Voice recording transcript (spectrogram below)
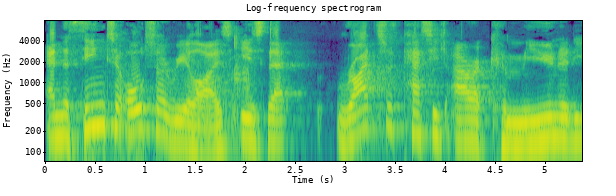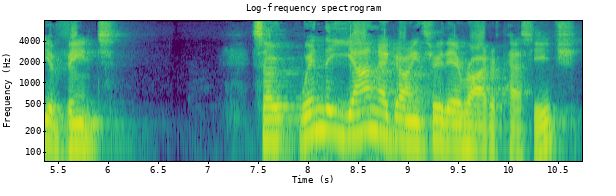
And the thing to also realize is that rites of passage are a community event. So when the young are going through their rite of passage,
